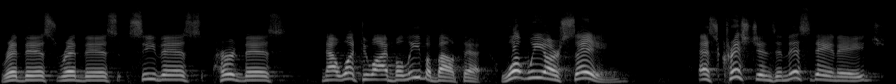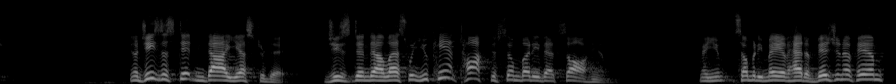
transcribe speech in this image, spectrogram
read this, read this, see this, heard this. Now, what do I believe about that? What we are saying as Christians in this day and age, you know, Jesus didn't die yesterday. Jesus didn't die last week. You can't talk to somebody that saw him. Now, you, somebody may have had a vision of him,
